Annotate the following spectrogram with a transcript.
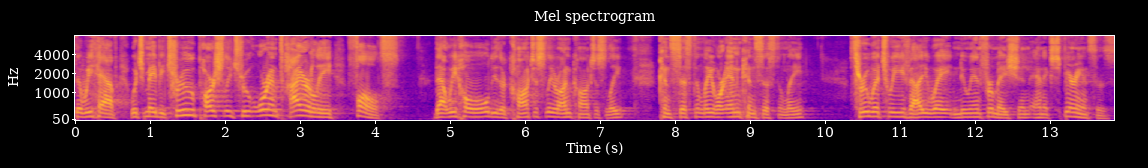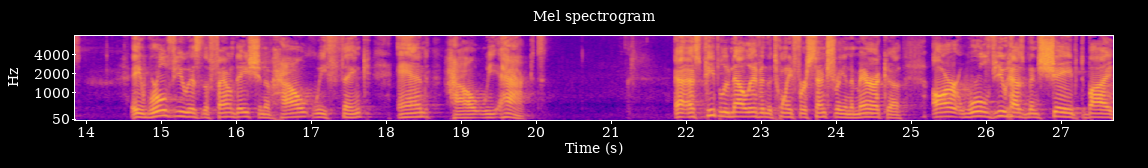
that we have, which may be true, partially true, or entirely false, that we hold either consciously or unconsciously, consistently or inconsistently, through which we evaluate new information and experiences. A worldview is the foundation of how we think and how we act. As people who now live in the 21st century in America, our worldview has been shaped by,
